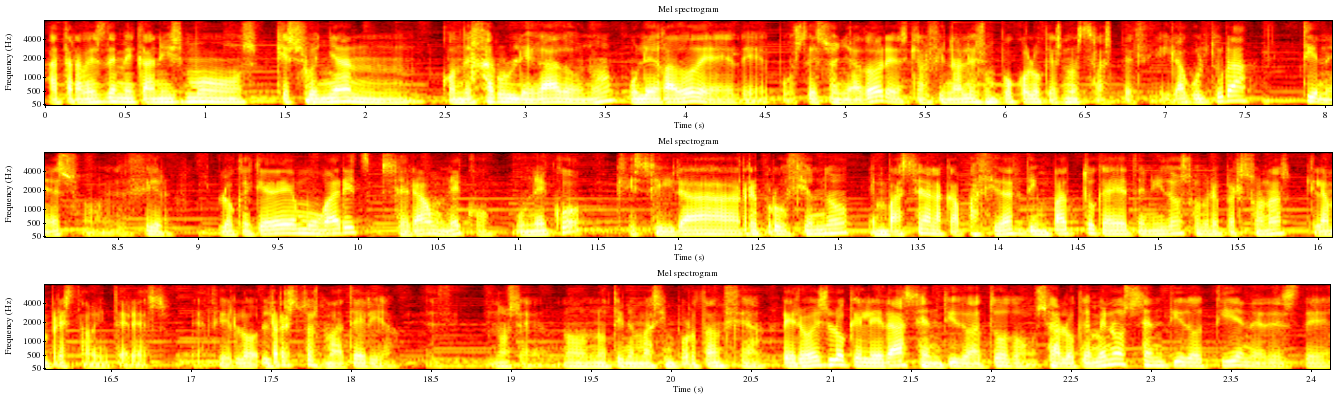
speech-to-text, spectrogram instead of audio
a través de mecanismos que sueñan con dejar un legado, ¿no? Un legado de, pues, de, soñadores, que al final es un poco lo que es nuestra especie. Y la cultura tiene eso, es decir, lo que quede de Mugaritz será un eco, un eco que se irá reproduciendo en base a la capacidad de impacto que haya tenido sobre personas que le han prestado interés. Es decir, el resto es materia. No sé, no, no, tiene más importancia, pero es lo que le da sentido a todo. O sea, lo que menos sentido tiene desde,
